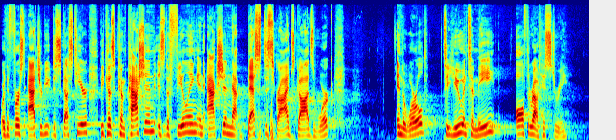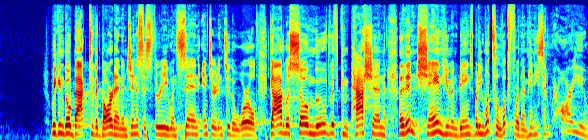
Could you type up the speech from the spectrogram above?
or the first attribute discussed here because compassion is the feeling and action that best describes God's work in the world to you and to me all throughout history. We can go back to the garden in Genesis 3 when sin entered into the world. God was so moved with compassion that he didn't shame human beings, but he went to look for them and he said, Where are you?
